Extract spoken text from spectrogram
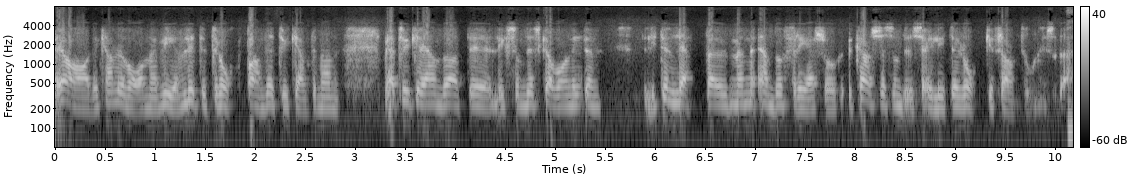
Ja, det kan det vara, men vi är väl inte ett rockband, det tycker jag inte. Men, men jag tycker ändå att det, liksom, det ska vara en liten, liten lättare men ändå fräsch och kanske som du säger lite rockig framtoning sådär.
